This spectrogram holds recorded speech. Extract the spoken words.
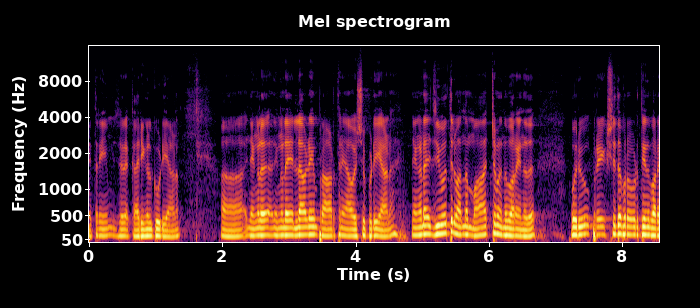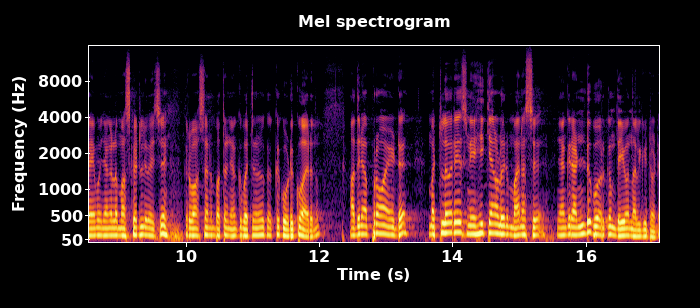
ഇത്രയും കാര്യങ്ങൾ കൂടിയാണ്. ഞങ്ങൾ നിങ്ങളുടെ എല്ലാവരുടെയും പ്രാർത്ഥന ആവശ്യപ്പെടുകയാണ്. ഞങ്ങളുടെ ജീവിതത്തിൽ വന്ന മാറ്റം എന്ന് പറയുന്നത് ഒരു പ്രേക്ഷിത പ്രവൃത്തി എന്ന് പറയുമ്പോൾ ഞങ്ങൾ മസ്കറ്റിൽ വെച്ച് കൃപാസനം പത്രം ഞങ്ങൾക്ക് പറ്റുന്നവർക്കൊക്കെ കൊടുക്കുമായിരുന്നു. അതിനപ്പുറമായിട്ട് മറ്റുള്ളവരെ സ്നേഹിക്കാനുള്ളൊരു മനസ്സ് ഞങ്ങൾക്ക് രണ്ടു പേർക്കും ദൈവം നൽകിയിട്ടുണ്ട്.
